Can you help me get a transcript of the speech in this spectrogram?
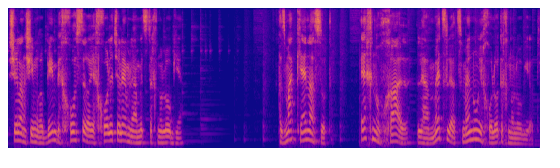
של אנשים רבים בחוסר היכולת שלהם לאמץ טכנולוגיה. אז מה כן לעשות? איך נוכל לאמץ לעצמנו יכולות טכנולוגיות?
